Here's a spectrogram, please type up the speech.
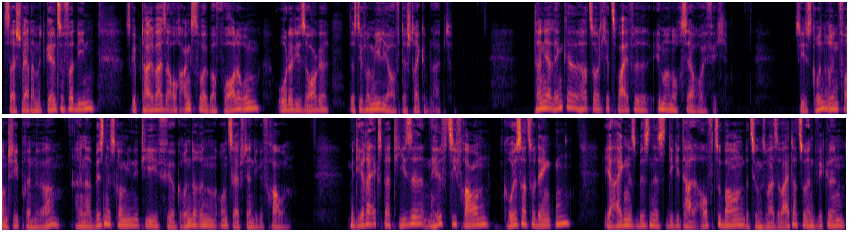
es sei schwer damit Geld zu verdienen. Es gibt teilweise auch Angst vor Überforderung oder die Sorge, dass die Familie auf der Strecke bleibt. Tanja Lenke hat solche Zweifel immer noch sehr häufig. Sie ist Gründerin von Skipreneur, einer Business Community für Gründerinnen und selbstständige Frauen. Mit ihrer Expertise hilft sie Frauen, größer zu denken, ihr eigenes Business digital aufzubauen bzw. weiterzuentwickeln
